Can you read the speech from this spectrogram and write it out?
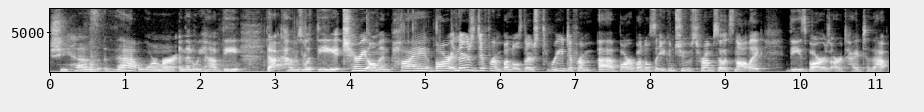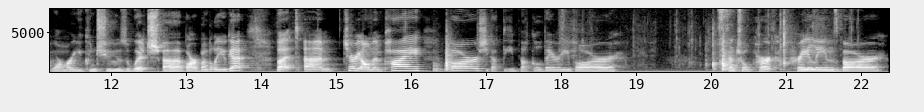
she has that warmer and then we have the, that comes with the cherry almond pie bar and there's different bundles. There's three different uh, bar bundles that you can choose from. So it's not like these bars are tied to that warmer. You can choose which uh, bar bundle you get. But um, cherry almond pie bar, she got the buckleberry bar, Central Park pralines bar,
